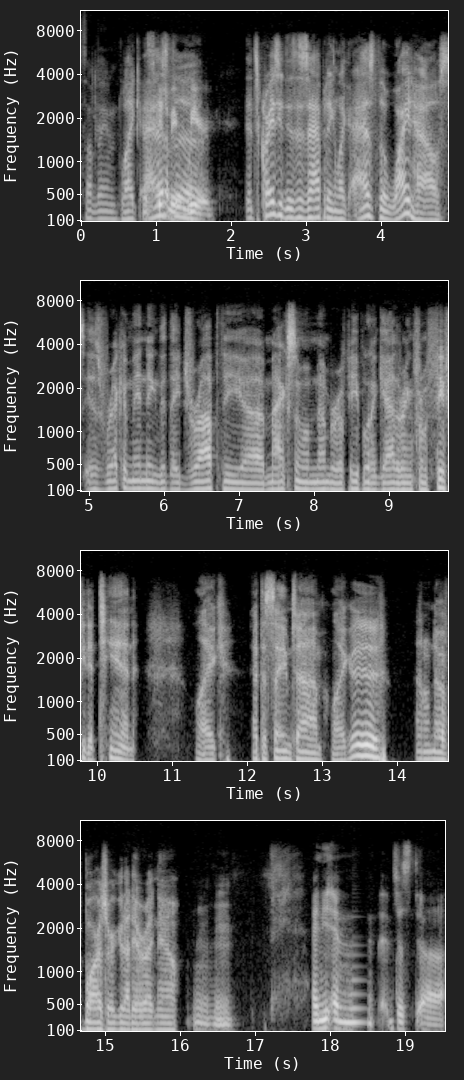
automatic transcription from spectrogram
Something. Like It's as gonna be the, weird. It's crazy this is happening. Like as the White House is recommending that they drop the uh, maximum number of people in a gathering from 50 to 10. Like at the same time, like ugh, I don't know if bars are a good idea right now. hmm And you, and just uh,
